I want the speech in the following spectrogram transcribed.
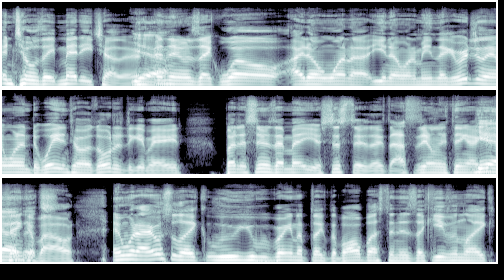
until they met each other. Yeah. and then it was like, well, I don't want to, you know what I mean? Like originally, I wanted to wait until I was older to get married. But as soon as I met your sister, like that's the only thing I Yeah, could think that's- about. And what I also like, you you were bringing up like the ball busting is like even like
